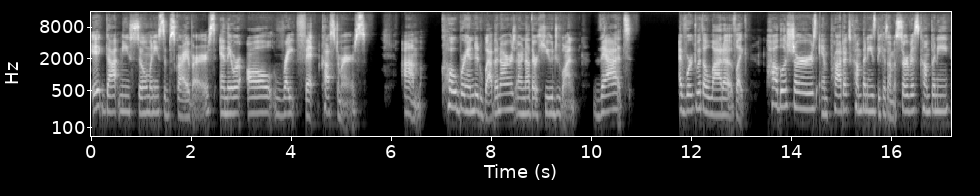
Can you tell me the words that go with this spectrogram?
it got me so many subscribers, and they were all right fit customers. Um, Co branded webinars are another huge one. That I've worked with a lot of like publishers and product companies because I'm a service company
